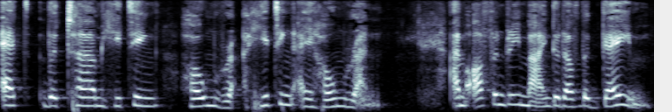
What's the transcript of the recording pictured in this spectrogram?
at the term hitting home hitting a home run, I'm often reminded of the game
